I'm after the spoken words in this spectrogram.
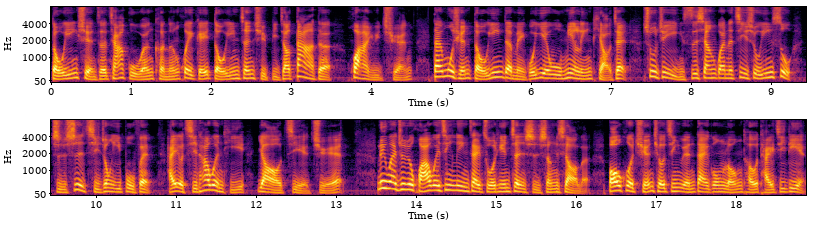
抖音选择甲骨文可能会给抖音争取比较大的话语权。但目前抖音的美国业务面临挑战，数据隐私相关的技术因素只是其中一部分，还有其他问题要解决。另外就是华为禁令在昨天正式生效了，包括全球晶圆代工龙头台积电、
